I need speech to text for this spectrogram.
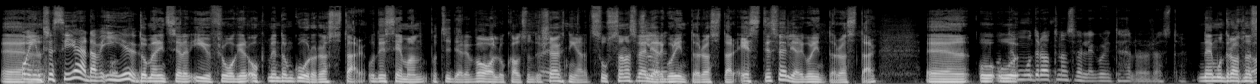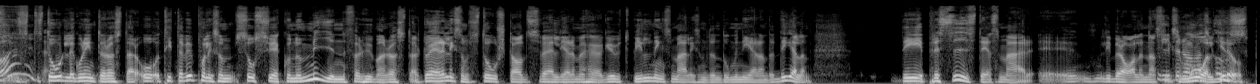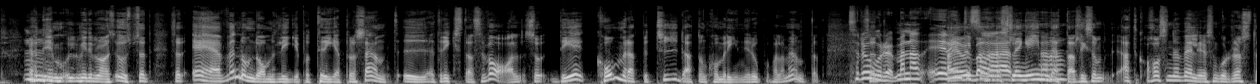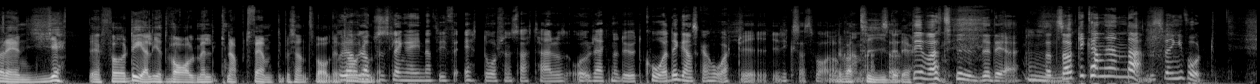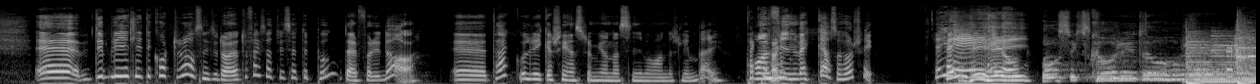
Eh, Och intresserad av E EU. De är intresserade av EU-frågor och, men de går och röstar och det ser man på tidigare vallokalsundersökningar att sossarnas väljare går inte och röstar, SDs väljare går inte och röstar. Eh, och, Och, och, Moderaternas väljare går inte heller och röstar. Nej, Moderaternas stor del går inte och röstar och tittar vi på liksom socioekonomin för hur man röstar då är det liksom storstadsväljare med hög utbildning som är liksom den dominerande delen. Det är precis det som är eh, Liberalernas, liksom målgrupp. USP. Ja, det är Liberalernas USP. Så att, så att även om de ligger på 3% i ett riksdagsval så det kommer att betyda att de kommer in i Europaparlamentet. Tror, men att- är det Ja, jag inte vill bara att, slänga in ja. detta, att, liksom, att ha sina väljare som går och röstar är en jättefördel i ett val med knappt 50% Och jag vill valdeltagande. också slänga in att vi för ett år sedan satt här och, och räknade ut KD ganska hårt i, i riksdagsval. Ja, det var annat. tider det. Det var tider det. Så att saker kan hända, det svänger fort. Eh, det blir ett lite kortare avsnitt idag. Jag tror faktiskt att vi sätter punkt där för idag. Eh, tack Ulrika Schenström, Jonna Sima och Anders Lindberg. Tack, ha en tack. fin vecka så hörs vi. Hej hej! Åsiktskorridoren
